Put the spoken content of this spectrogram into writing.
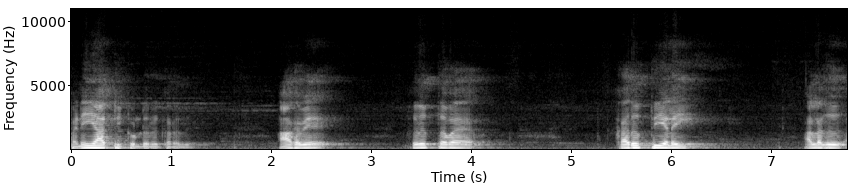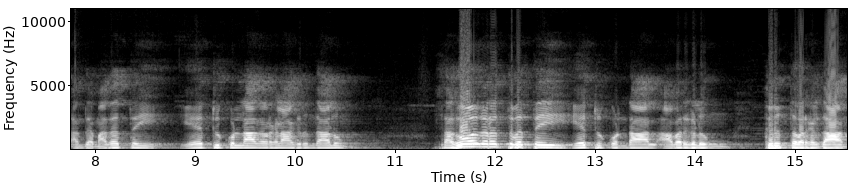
பணியாற்றி கொண்டிருக்கிறது. ஆகவே கிறித்தவ கருத்தியலை அல்லது அந்த மதத்தை ஏற்றுக்கொள்ளாதவர்களாக இருந்தாலும் சகோதரத்துவத்தை ஏற்றுக்கொண்டால் அவர்களும் கிறித்தவர்கள்தான்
